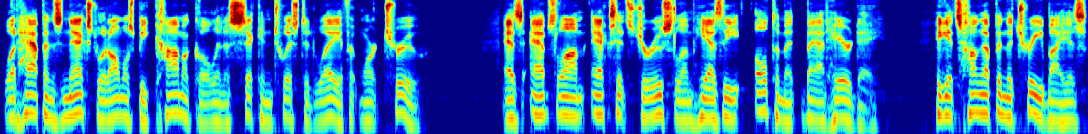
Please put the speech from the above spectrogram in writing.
What happens next would almost be comical in a sick and twisted way if it weren't true. As Absalom exits Jerusalem, he has the ultimate bad hair day. He gets hung up in the tree by his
